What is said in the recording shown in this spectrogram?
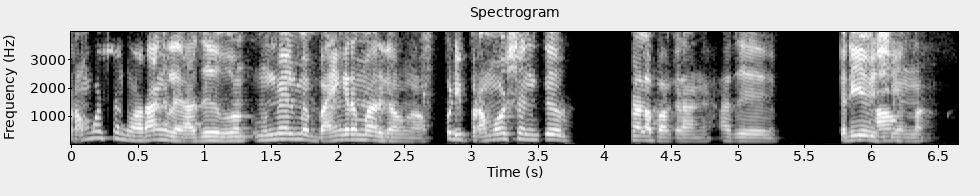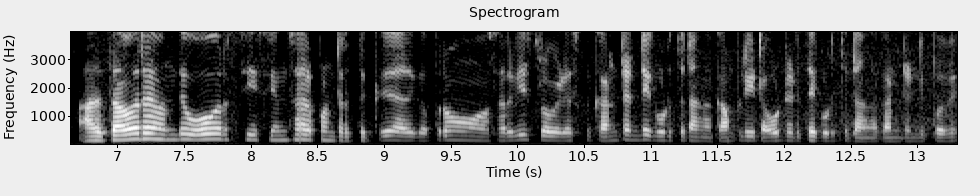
ப்ரமோஷன் வராங்களே அது உண்- உண்மையிலுமே பயங்கரமா இருக்கு. அவங்க அப்படி ப்ரமோஷனுக்கு வேலை பாக்குறாங்க. அது பெரிய விஷயம் தான் அது தவிர வந்து ஓவர்சீஸ் சென்சார் பண்றதுக்கு அதுக்கப்புறம் சர்வீஸ் ப்ரொவைடர்ஸ்க்கு கண்டென்ட்டே கொடுத்துட்டாங்க. கம்ப்ளீட் அவுட் எடுத்தே கொடுத்துட்டாங்க கண்டென்ட் இப்போவே.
